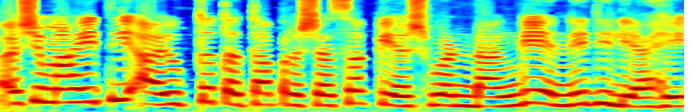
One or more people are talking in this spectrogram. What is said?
अशी माहिती आयुक्त तथा प्रशासक यशवंत डांगे यांनी दिली आहे.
